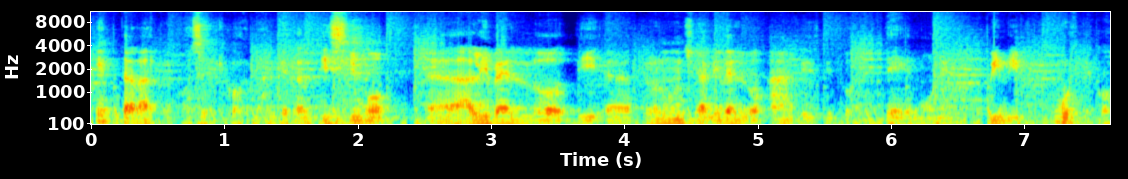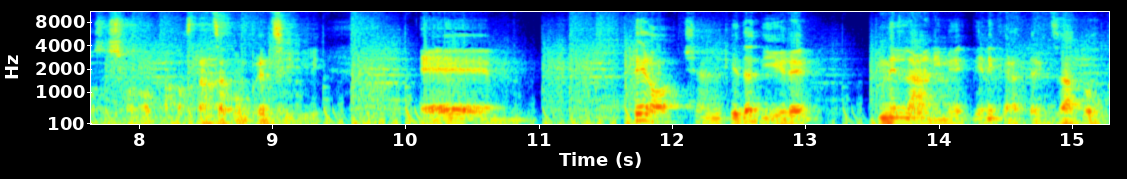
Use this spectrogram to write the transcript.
E tra le altre cose ricorda anche tantissimo uh, a livello di pronuncia a livello anche di scrittura demone. Quindi molte cose sono abbastanza comprensibili. E, ehm, però c'è anche da dire nell'anime viene caratterizzato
